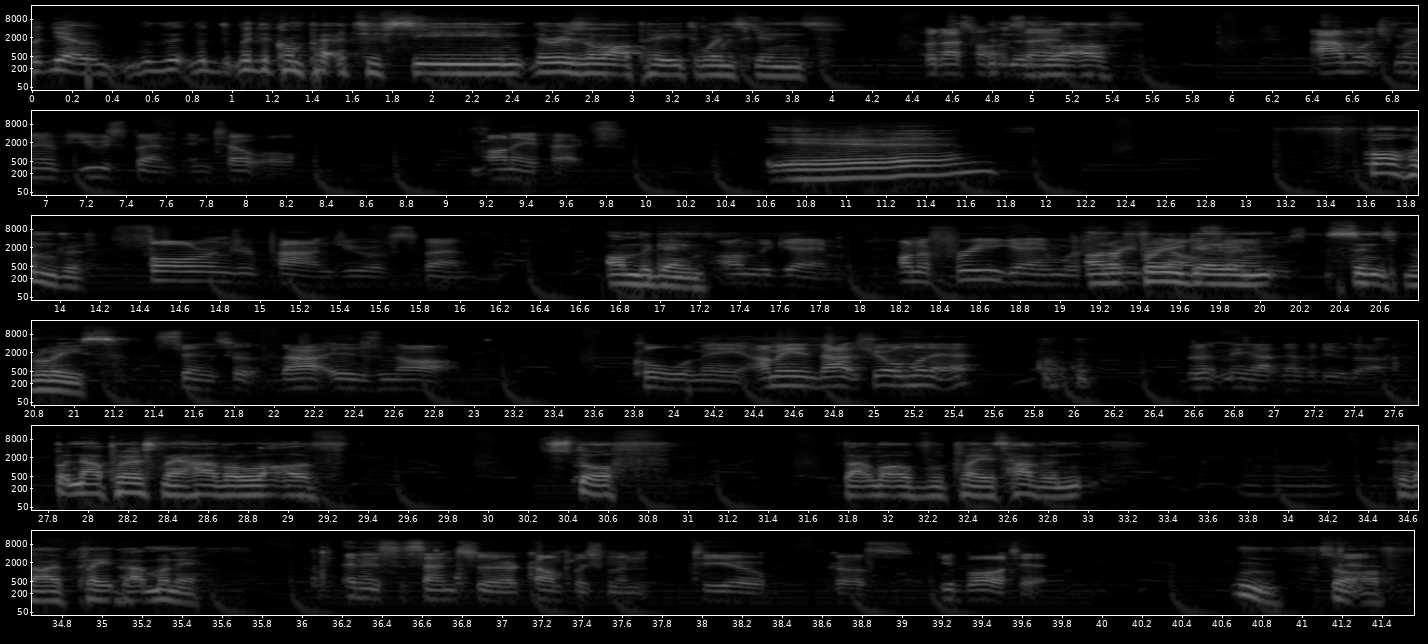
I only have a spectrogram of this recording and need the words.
But yeah, with the, with the- competitive scene, there is a lot of pay to win skins. But that's what And I'm there's a saying. lot of How much money have you spent in total on Apex? um, 400 Four hundred pounds you have spent on the game. on the game, on a free game with On a free free DLC game since release. Since that is not cool with me. I mean, that's your money, but me, I'd never do that. But now, personally, I have a lot of stuff that a lot of the players haven't Mm-hmm. because I've played that money. And it's a sense of accomplishment to you because you bought it. Mm, sort Yeah. of.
